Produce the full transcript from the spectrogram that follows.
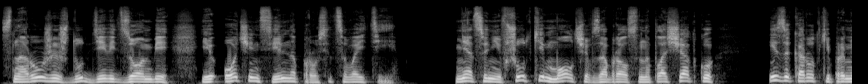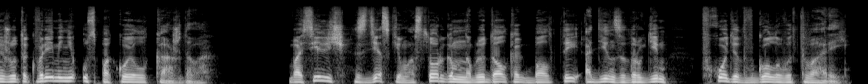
снаружи ждут девять зомби и очень сильно просятся войти. Не оценив шутки, молча взобрался на площадку и за короткий промежуток времени успокоил каждого. Василич с детским восторгом наблюдал, как болты один за другим входят в головы тварей.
